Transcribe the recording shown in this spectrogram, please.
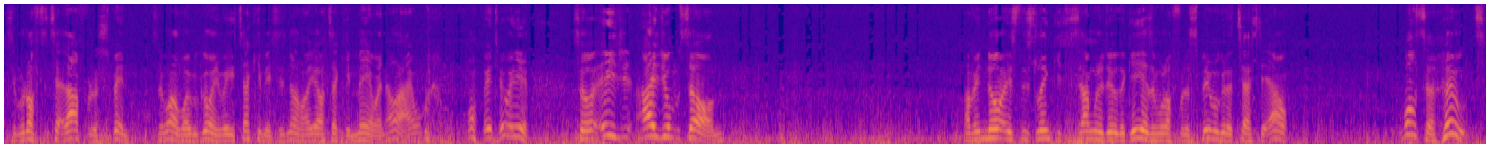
Said, we're off to take that for a spin. So, well, where are we going? Where are you taking me? He said, no, no, you're taking me. I went, all right, what are we doing here? So he, I jumps on, having noticed this linkage, he said, I'm going to do the gears and we're off for a spin, we're going to test it out. What a hoot!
